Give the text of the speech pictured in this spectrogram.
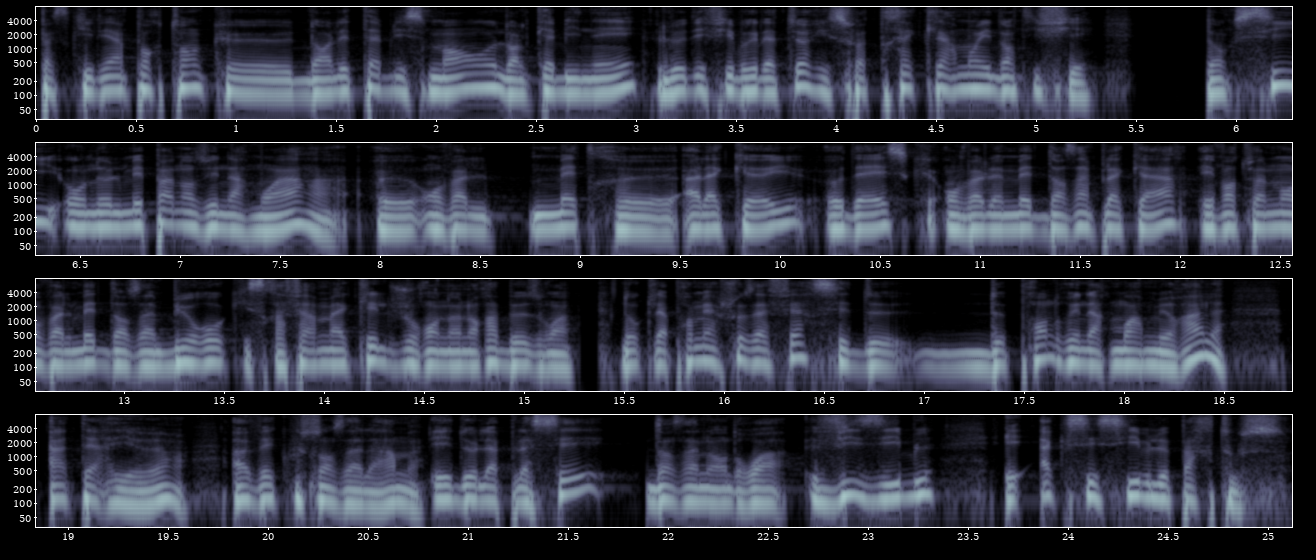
parce qu'il est important que dans l'établissement, dans le cabinet, le défibrillateur, il soit très clairement identifié. Donc, si on ne le met pas dans une armoire, euh, on va le mettre euh, à l'accueil, au desk, on va le mettre dans un placard, éventuellement on va le mettre dans un bureau qui sera fermé à clé le jour où on en aura besoin. Donc, la première chose à faire, c'est de, de prendre une armoire murale intérieure, avec ou sans alarme, et de la placer dans un endroit visible et accessible par tous.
